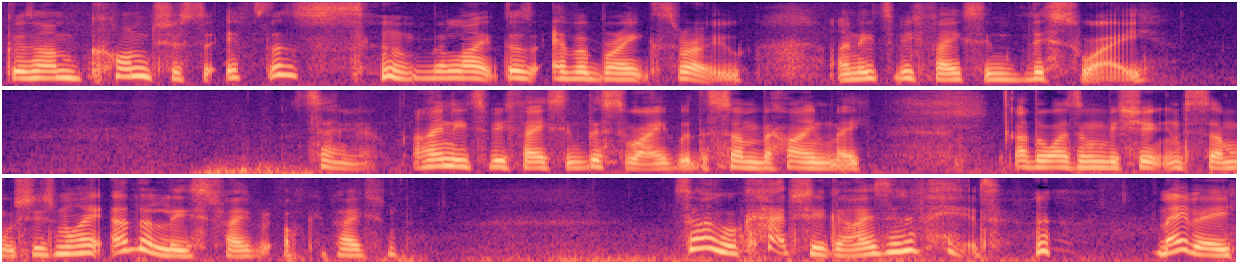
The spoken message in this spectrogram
because I'm conscious that if this, the light does ever break through, I need to be facing this way. I need to be facing this way with the sun behind me. Otherwise, I'm going to be shooting to sun, which is my other least favourite occupation. So I will catch you guys in a bit. Maybe.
